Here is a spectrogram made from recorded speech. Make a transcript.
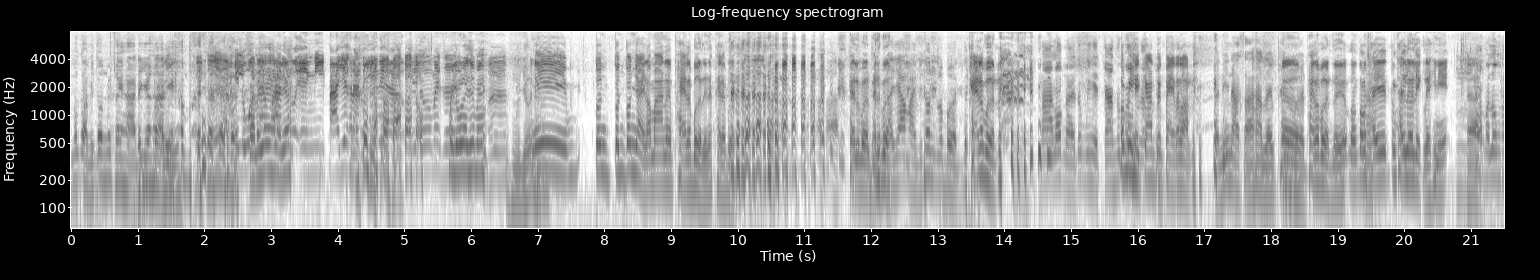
เมื่อก่อนพี่ต้นไม่เคยหาได้เยอะขนาดนี้ครับไม่เคยอะไม่รู้ตอว่านนั้นยังไงเนี่ยตัวเองมีปลาเยอะขนาดนี้เนี่ยไม่รู้ไม่เคยไม่รู้เลยใช่ไหมเออโอ้โหเยอะอันนะนี้ต้นต้นต้นใหญ่เรามาเลยแพรระเบิดเลยนะแพรระเบิดแพรระเบิดแพรระเบิดฉายาใหม่พี่ต้นระเบิดแพรระเบิดมารอบไหนต้องมีเหตุการณ์ทุกต้องมีรบเหตุการณ์แปลกๆตลอดแต่นี่หนักสาหัสเลยแพเอร่อระเบิดแพรระเบิดเลยต้องต้องใช้ต้องใช้เรือเหล็กเลยทีนี้ใช่มาลงแพ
